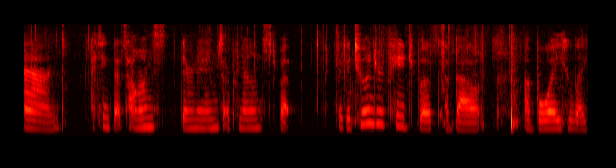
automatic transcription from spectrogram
And I think that's how I'm, their names are pronounced, but it's like a 200 page book about a boy who, like,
